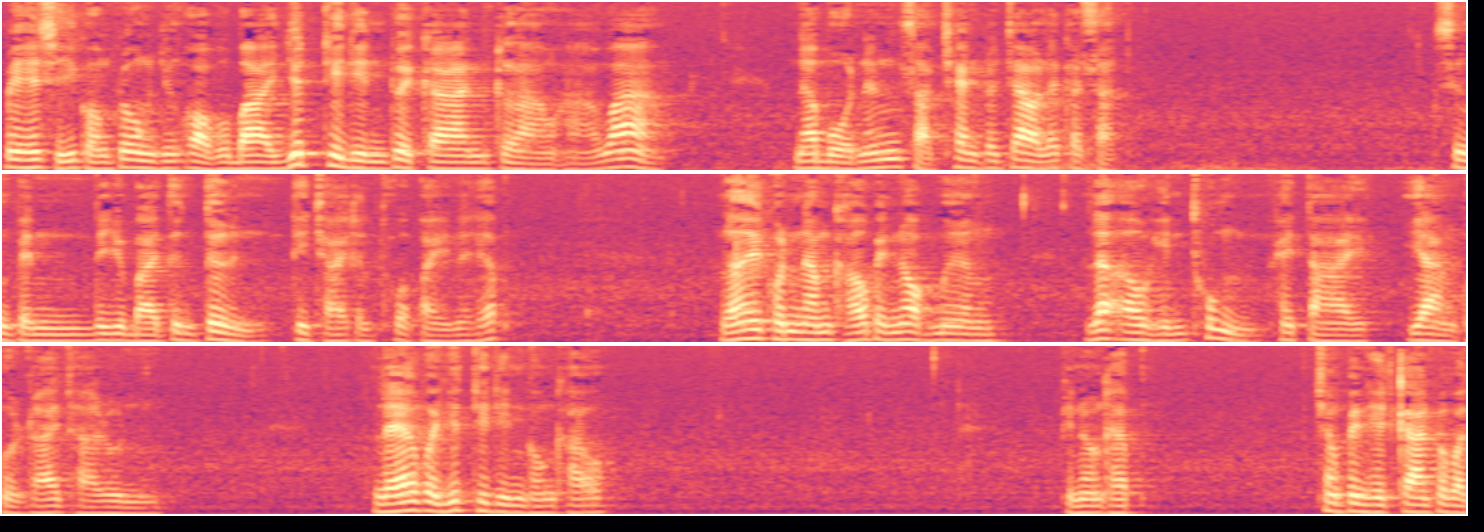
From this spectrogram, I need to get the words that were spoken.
ไม่เหสีของพระองค์จึงออกอุบายยึดที่ดินด้วยการกล่าวหาว่า นาโบดนั้นสาบแช่งพระเจ้าและกษัตริย์ ซึ่งเป็นนโยบายตื้นๆ ที่ใช้กันทั่วไปนะครับ แล้วให้คนนำเขาไปนอกเมือง และเอาหินทุ่มให้ตายอย่างโหดร้ายทารุณ แล้วก็ยึดที่ดินของเขา พี่น้องครับ ช่างเป็นเหตุการณ์ประวั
